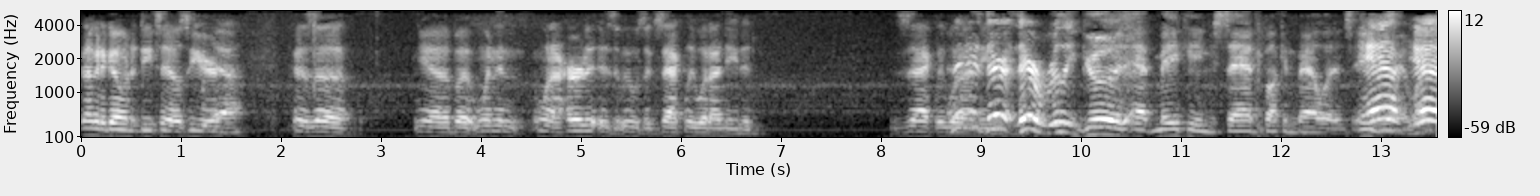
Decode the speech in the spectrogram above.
Not gonna go into details here. Yeah, Cause uh, yeah, but when when I heard it, is it was exactly what I needed. exactly what I They're, need. they're they're really good at making sad fucking ballads. Anyway. yeah, Like, yeah.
